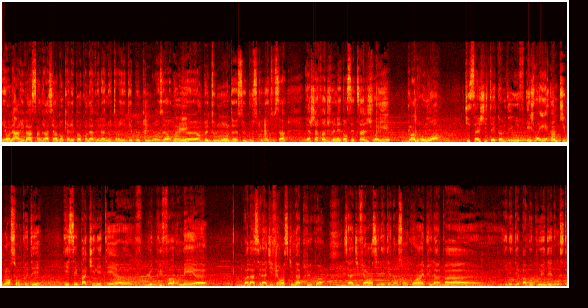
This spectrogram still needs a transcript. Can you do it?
Et on est arrivé à Saint-Gratien, donc à l'époque on avait la notoriété Popin Brother, donc Oui. euh, un peu tout le monde se bousculait, tout ça. Et à chaque fois que je venais dans cette salle, je voyais plein de Renois qui s'agitaient comme des oufs, et je voyais un petit blanc sur le côté. Et c'est pas qu'il était euh, le plus fort, mais euh, voilà, c'est la différence qui m'a plu, quoi. C'est la différence, il était dans son coin, et puis il a pas. euh, il n'était pas beaucoup aidé, donc c'était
